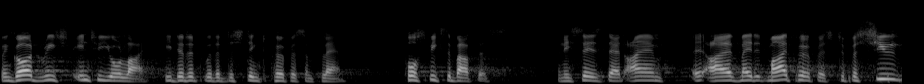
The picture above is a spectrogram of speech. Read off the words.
When God reached into your life, He did it with a distinct purpose and plan. Paul speaks about this, and he says that I, am, I have made it my purpose to pursue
